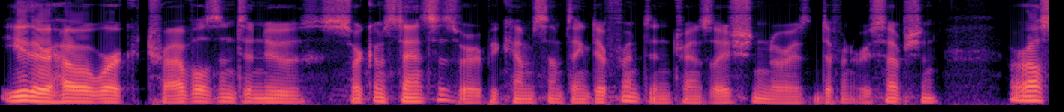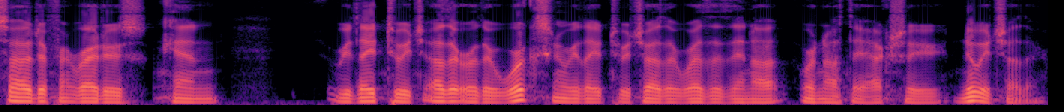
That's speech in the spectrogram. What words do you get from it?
either how a work travels into new circumstances where it becomes something different in translation or a different reception, or also how different writers can relate to each other or their works can relate to each other whether they not or not they actually knew each other.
